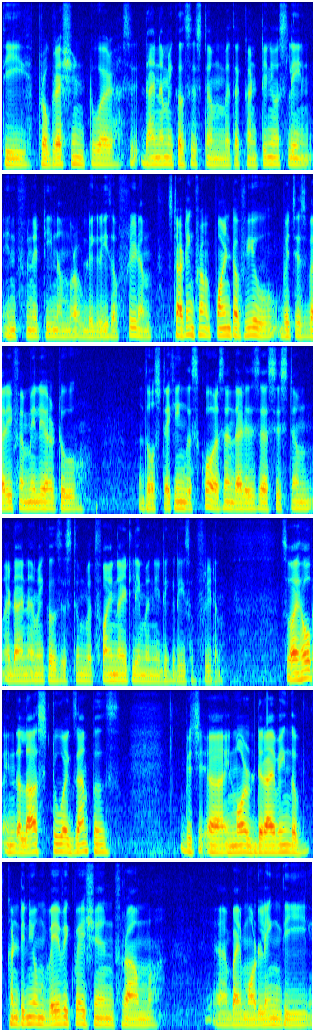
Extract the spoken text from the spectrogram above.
the progression to a dynamical system with a continuously infinity number of degrees of freedom starting from a point of view which is very familiar to those taking this course and that is a system a dynamical system with finitely many degrees of freedom. So, I hope in the last two examples which uh, involved deriving the continuum wave equation from uh, by modeling the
